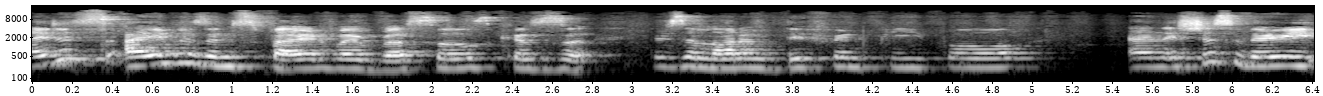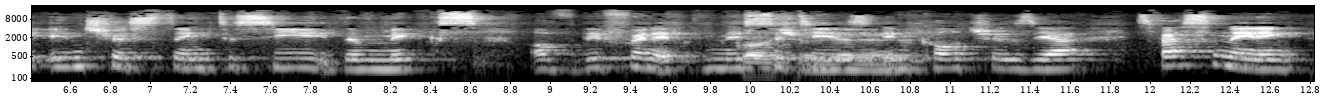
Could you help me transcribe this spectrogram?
I just I was inspired by Brussels because uh, there's a lot of different people, and it's just very interesting to see the mix of different ethnicities yeah, yeah. in cultures. Yeah, it's fascinating.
